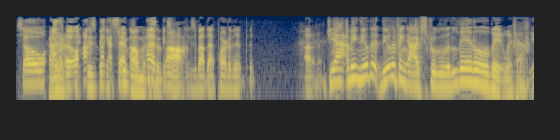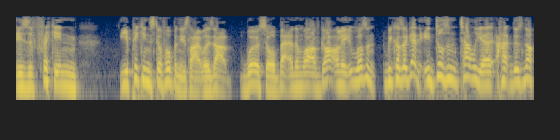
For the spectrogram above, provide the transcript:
So And I don't know. been- I- there's been like a few moments I have of that. Ah. feelings about that part of it, but I don't know. Yeah, I mean the other the other thing I've struggled a little bit with is the freaking you're picking stuff up and it's like, well, is that worse or better than what I've got? And it wasn't because again, it doesn't tell you. There's no.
